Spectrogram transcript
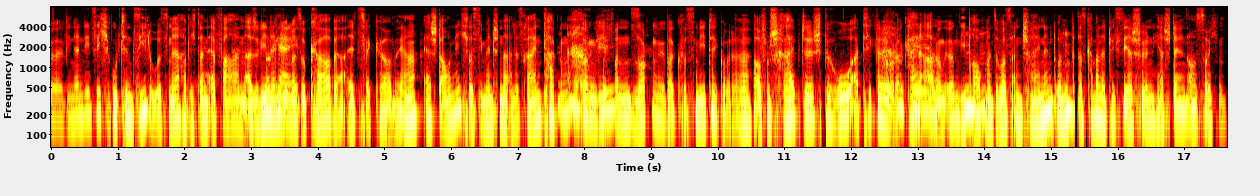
Äh, wie nennen die sich? Utensilos, ne? habe ich dann erfahren. Also wir okay. nennen die immer so Körbe, Allzweckkörbe. Ja? Erstaunlich, was die Menschen da alles reinpacken. Irgendwie von Socken über Kosmetik oder auf dem Schreibtisch, Büroartikel oder okay, keine Ahnung. Irgendwie mhm. braucht man sowas anscheinend. Und mhm. das kann man natürlich sehr schön herstellen aus solchen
